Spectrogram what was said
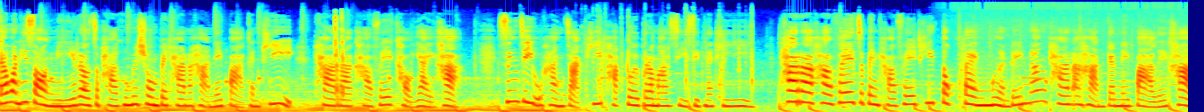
ล้ววันที่2นี้เราจะพาคุณผู้ชมไปทานอาหารในป่ากันที่ทาราคาเฟ่เขาใหญ่ค่ะ ซึ่งจะอยู่ห่างจากที่พักโดยประมาณ 40 นาทีทาราคาเฟ่จะเป็นคาเฟ่ที่ตกแต่งเหมือนได้นั่งทานอาหารกันในป่าเลยค่ะ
